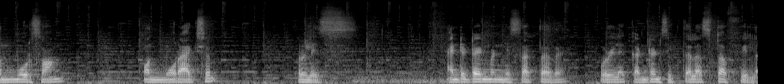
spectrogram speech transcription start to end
ಒಂದು ಮೂರು ಸಾಂಗ್ ಒಂದು ಮೂರು ಆ್ಯಕ್ಷನ್ ರಿಲೀಸ್ ಎಂಟರ್ಟೈನ್ಮೆಂಟ್ ಮಿಸ್ ಇದೆ. ಒಳ್ಳೆ ಕಂಟೆಂಟ್ ಸಿಗ್ತಾಯಿಲ್ಲ ಸ್ಟಫ್ ಇಲ್ಲ.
